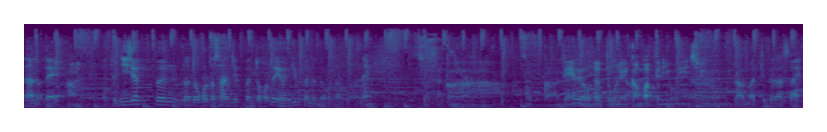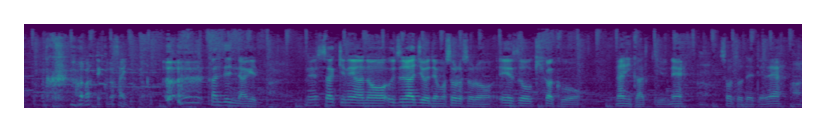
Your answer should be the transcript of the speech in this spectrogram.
なので、んはい。えっと、20分のとこと30分のとこと40分のとこだったのね、そっかそっか。でもだって俺頑張ってるよ編集。うん、頑張ってください。頑張ってくださいって。完全に投げる、ね、さっきねあのうずラジオでもそろそろ映像企画を何かっていうね、外出てね、は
